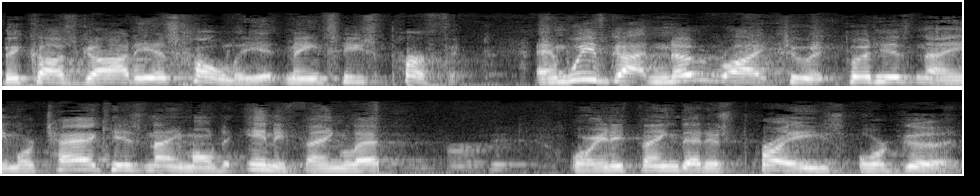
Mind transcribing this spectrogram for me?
Because God is holy. It means He's perfect. And we've got no right to put His name or tag His name onto anything less than perfect or anything that is praise or good.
